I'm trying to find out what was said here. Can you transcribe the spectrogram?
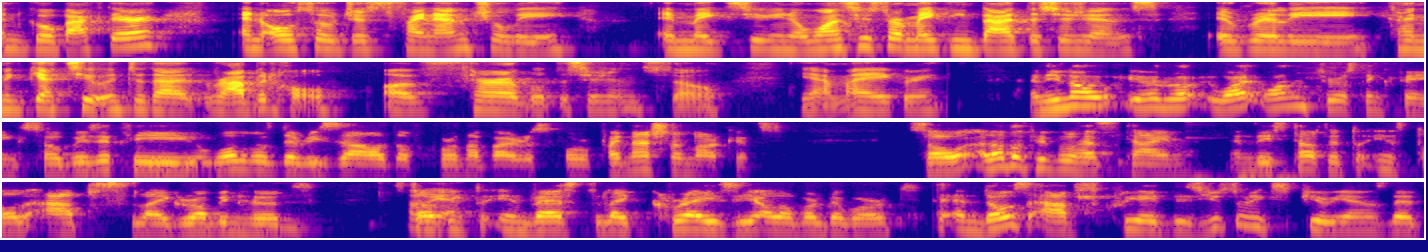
and go back there and also just financially it makes you you know once you start making bad decisions it really kind of gets you into that rabbit hole of terrible decisions. So yeah, I agree. And you know, one interesting thing. So basically, what was the result of coronavirus for financial markets? So a lot of people have time, and they started to install apps like Robinhood, mm. starting oh, yeah. to invest like crazy all over the world. And those apps create this user experience that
